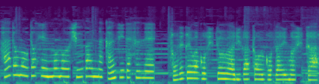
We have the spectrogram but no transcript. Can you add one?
ハードモード編ももう終盤な感じですね。それではご視聴ありがとうございました。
